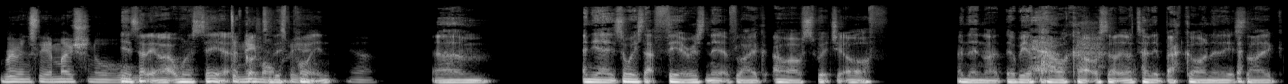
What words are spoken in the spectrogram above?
ruins the emotional. Yeah, exactly. Like, I want to see it. I've got to this you. point. Yeah. Um, and yeah, it's always that fear, isn't it? Of like, oh, I'll switch it off, and then like there'll be a power cut or something. I'll turn it back on, and it's like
